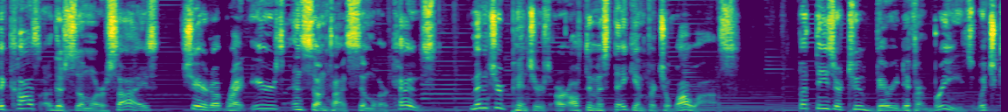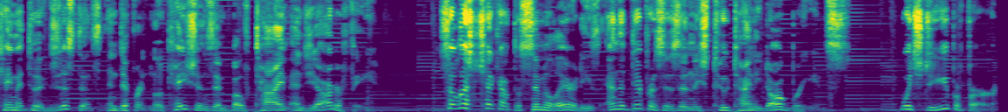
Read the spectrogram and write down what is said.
Because of their similar size, shared upright ears, and sometimes similar coats, miniature pinschers are often mistaken for chihuahuas. But these are two very different breeds which came into existence in different locations in both time and geography. So let's check out the similarities and the differences in these two tiny dog breeds. Which do you prefer?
